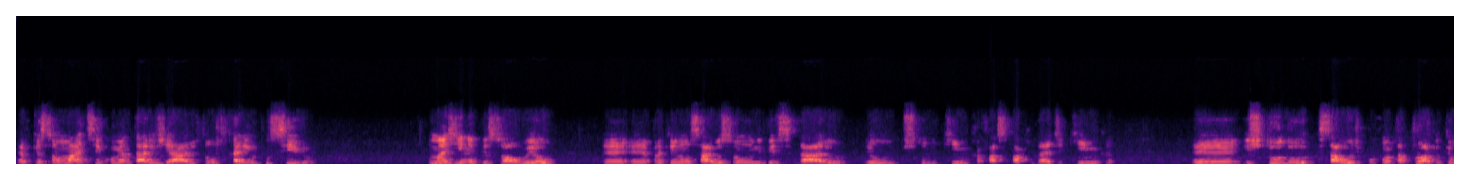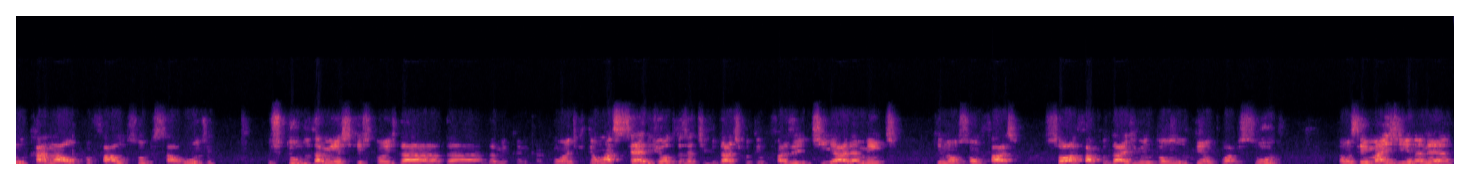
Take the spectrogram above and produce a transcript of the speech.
É porque são mais de 100 comentários diários, então ficaria impossível. Imagina, pessoal, eu, é, é, para quem não sabe, eu sou um universitário, eu estudo Química, faço faculdade de Química, é, estudo saúde por conta própria, tenho um canal que eu falo sobre saúde, estudo também as questões da, da, da mecânica quântica, tem uma série de outras atividades que eu tenho que fazer diariamente, que não são fáceis. Só a faculdade me toma um tempo absurdo. Então você imagina, né?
